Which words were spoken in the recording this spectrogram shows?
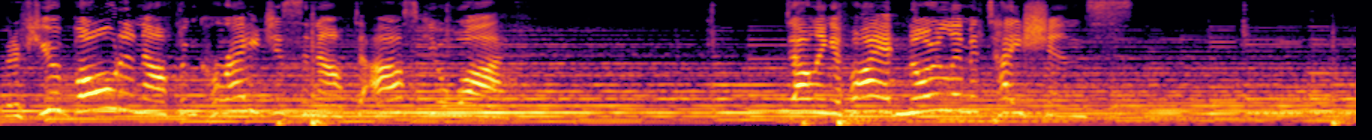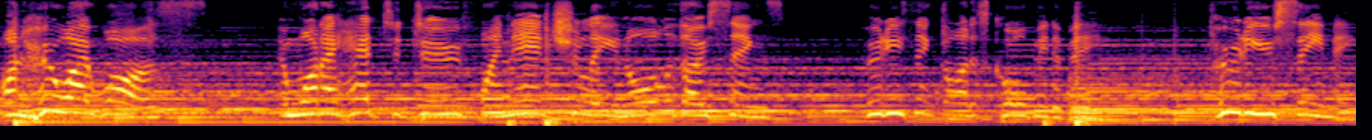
But if you're bold enough and courageous enough to ask your wife, darling, if I had no limitations on who I was and what I had to do financially and all of those things, who do you think God has called me to be? Who do you see me?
